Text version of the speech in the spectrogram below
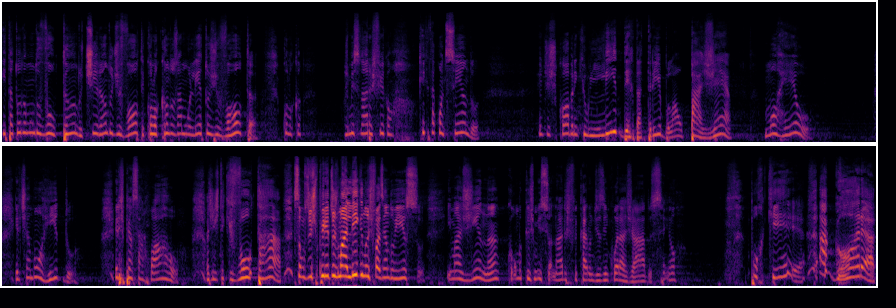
e está todo mundo voltando, tirando de volta e colocando os amuletos de volta. Colocando... Os missionários ficam: o que está acontecendo? Eles descobrem que o líder da tribo, lá, o pajé, morreu. Ele tinha morrido. Eles pensaram: uau, a gente tem que voltar. São os espíritos malignos fazendo isso. Imagina como que os missionários ficaram desencorajados, Senhor. Por quê? Agora!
